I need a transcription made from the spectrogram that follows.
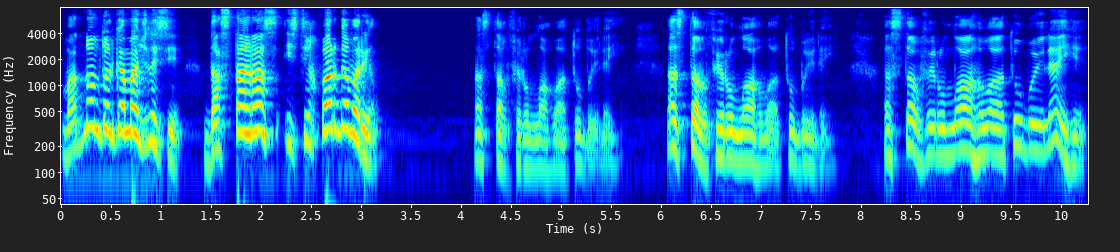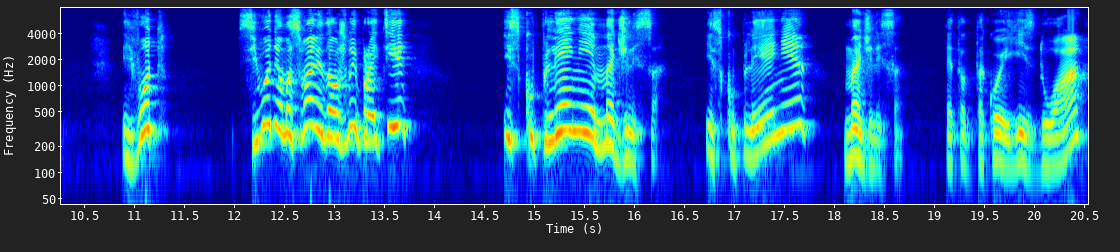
в одном только маджлисе, до ста раз истихфар говорил. Астагфируллаху атубу илейхи. Астагфируллаху атубу илейхи. Астагфируллаху ва атубу иляйхи. И вот сегодня мы с вами должны пройти искупление меджлиса. Искупление меджлиса. Это такое есть дуа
